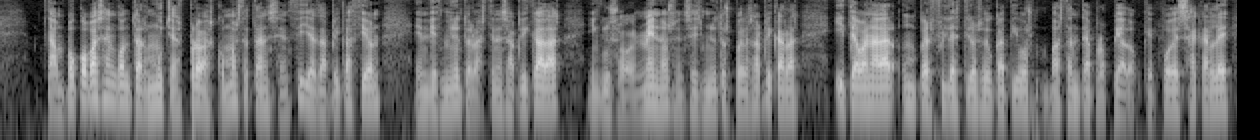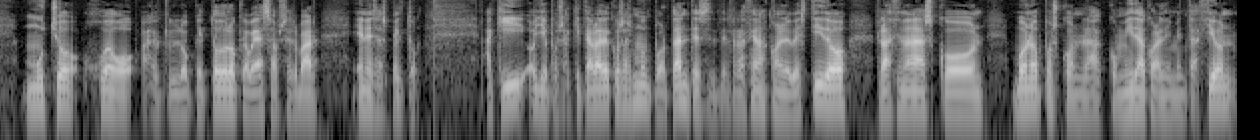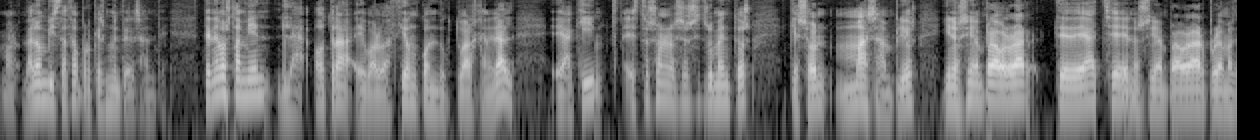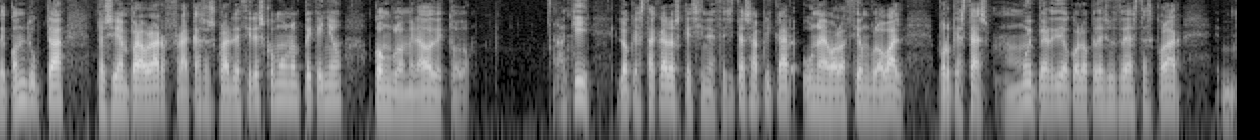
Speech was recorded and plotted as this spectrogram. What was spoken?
tampoco vas a encontrar muchas pruebas como esta tan sencillas de aplicación. En 10 minutos las tienes aplicadas, incluso en menos, en 6 minutos podrás aplicarlas y te van a dar un perfil de estilos educativos bastante apropiado, que puedes sacarle mucho juego a lo que, todo lo que vayas a observar en ese aspecto. Aquí, oye, pues aquí te habla de cosas muy importantes relacionadas con el vestido, relacionadas con, bueno, pues con la comida, con la alimentación. Bueno, dale un vistazo porque es muy interesante. Tenemos también la otra evaluación conductual general. Eh, aquí, estos son esos instrumentos que son más amplios y nos sirven para valorar TDAH, nos sirven para valorar problemas de conducta, nos sirven para valorar fracaso escolar. Es decir, es como un pequeño conglomerado de todo. Aquí lo que está claro es que si necesitas aplicar una evaluación global porque estás muy perdido con lo que le sucede a este escolar,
